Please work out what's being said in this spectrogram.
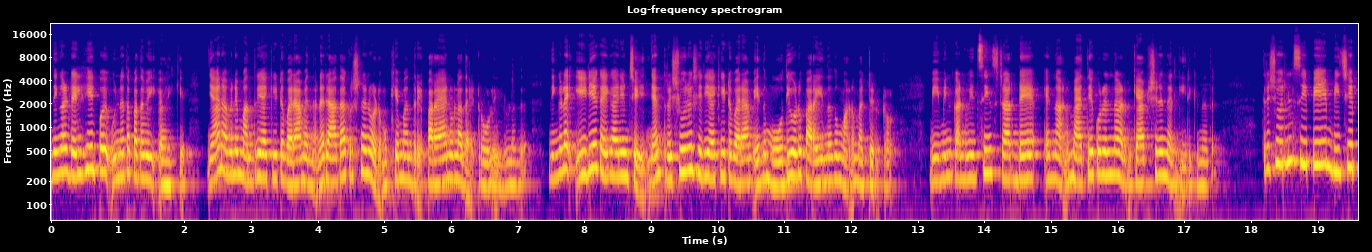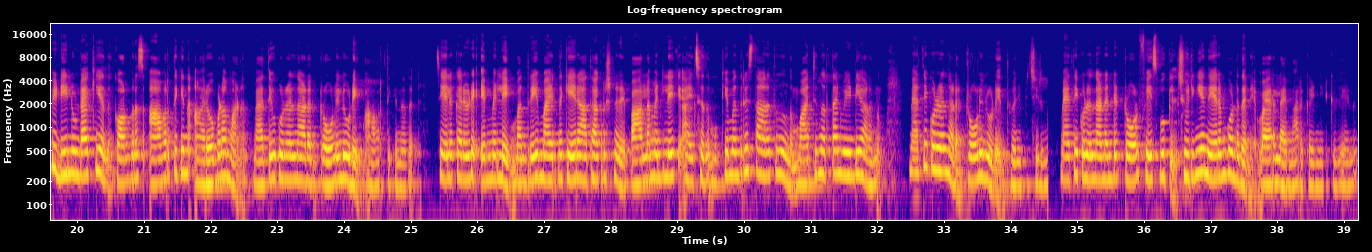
നിങ്ങൾ ഡൽഹിയിൽ പോയി ഉന്നത പദവി വഹിക്ക് ഞാൻ അവനെ മന്ത്രിയാക്കിയിട്ട് വരാമെന്നാണ് രാധാകൃഷ്ണനോട് മുഖ്യമന്ത്രി പറയാനുള്ളതായി ട്രോളിയിലുള്ളത് നിങ്ങളെ ഇ ഡിയെ കൈകാര്യം ചെയ്യും. ഞാൻ തൃശ്ശൂർ ശരിയാക്കിയിട്ട് വരാം എന്ന് മോദിയോട് പറയുന്നതുമാണ് മറ്റൊരു ട്രോൾ. മീമിൻ കൺവിൻസിങ് സ്റ്റാർ ഡേ എന്നാണ് മാത്യു കുഴൽനാടൻ ക്യാപ്ഷന് നൽകിയിരിക്കുന്നത്. തൃശൂരിൽ C P I M B J P ഡീലുണ്ടാക്കിയെന്ന് Congress ആവർത്തിക്കുന്ന ആരോപണമാണ് മാത്യു കുഴൽനാടൻ ട്രോളിലൂടെയും ആവർത്തിക്കുന്നത്. ചേലക്കരയുടെ എം എൽ എ മന്ത്രിയുമായിരുന്ന കെ രാധാകൃഷ്ണനെ പാർലമെന്റിലേക്ക് അയച്ചത് മുഖ്യമന്ത്രി സ്ഥാനത്തു നിന്നും മാറ്റി നിർത്താൻ വേണ്ടിയാണെന്നും മാത്യു കുഴൽനാടൻ ട്രോളിലൂടെ ധ്വനിപ്പിച്ചിരുന്നു. മാത്യു കുഴൽനാടന്റെ ട്രോൾ ഫേസ്ബുക്കിൽ ചുരുങ്ങിയ നേരം കൊണ്ട് തന്നെ വൈറലായി മാറിക്കഴിഞ്ഞിരിക്കുകയാണ്.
